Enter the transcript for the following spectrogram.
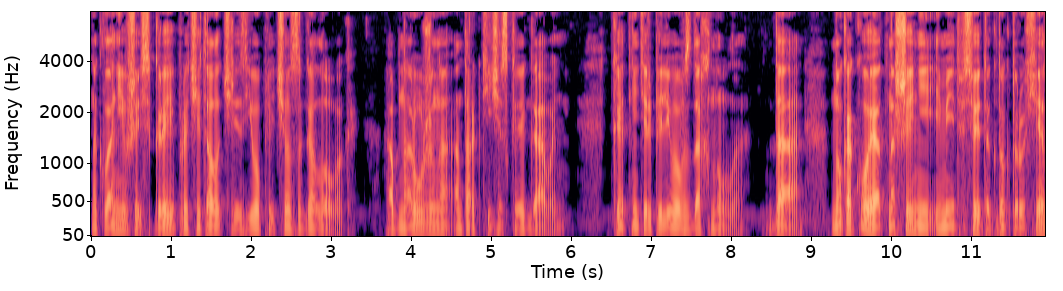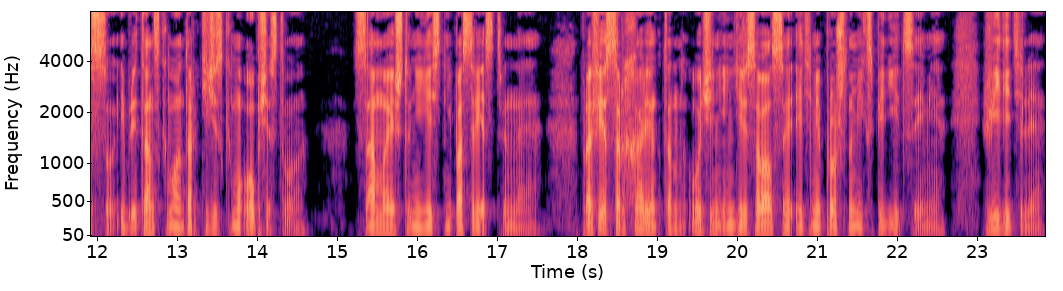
Наклонившись, Грей прочитал через его плечо заголовок. Обнаружена Антарктическая гавань. Кэт нетерпеливо вздохнула. «Да, но какое отношение имеет все это к доктору Хессу и британскому антарктическому обществу?» «Самое, что не есть непосредственное». Профессор Харрингтон очень интересовался этими прошлыми экспедициями. Видите ли,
